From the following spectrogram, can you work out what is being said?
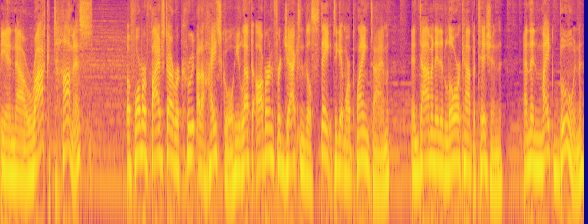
In uh, Rock Thomas, a former five star recruit out of high school. He left Auburn for Jacksonville State to get more playing time and dominated lower competition. And then Mike Boone,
